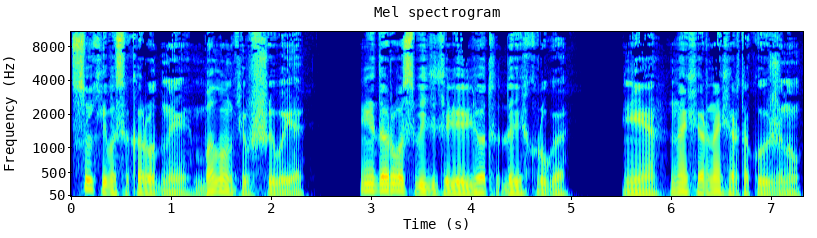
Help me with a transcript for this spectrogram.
Суки высокородные, баллонки вшивые. Не дорос, видите ли, лед до их круга. Не, нахер-нахер такую жену.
